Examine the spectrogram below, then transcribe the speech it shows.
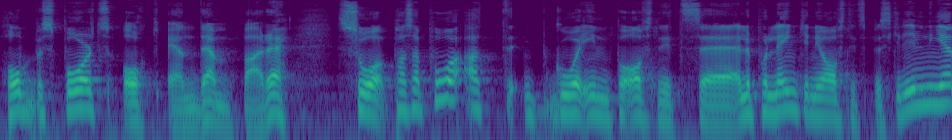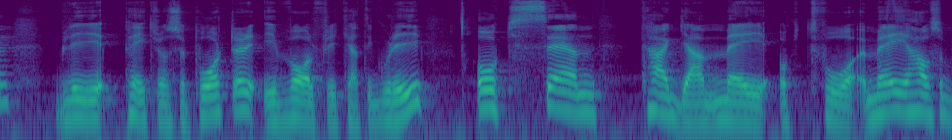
Hobb Sports och en dämpare. Så passa på att gå in på, avsnitts, eh, eller på länken i avsnittsbeskrivningen, bli Patreon-supporter i valfri kategori och sen tagga mig och två, mig, House of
